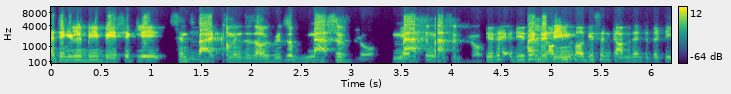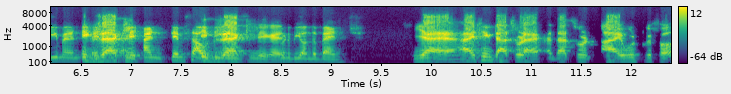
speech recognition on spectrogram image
I think it'll be basically since Hmm. Pat Cummins is out, it's a massive blow, massive, massive blow. Do you, thi- do you think Lockie team- Ferguson comes into the team and Exactly, and Tim Southee exactly is right. going to be on the bench? Yeah, yeah, I think that's what I that's what I would prefer.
